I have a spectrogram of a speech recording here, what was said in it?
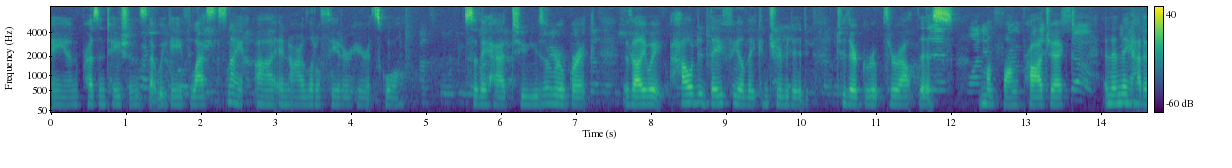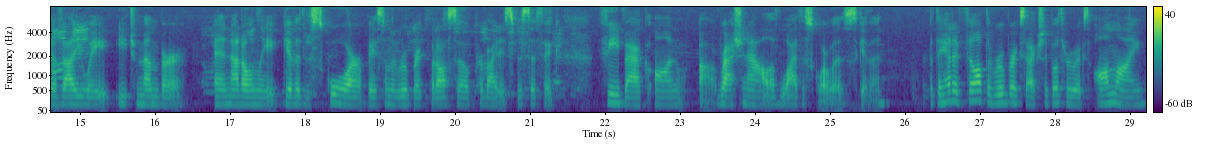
and presentations that we gave last night uh, in our little theater here at school. So they had to use a rubric, evaluate how did they feel they contributed to their group throughout this month-long project and then they had to evaluate each member and not only give it a score based on the rubric, but also provided specific feedback on uh, rationale of why the score was given. But they had to fill out the rubrics, actually, both rubrics online,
